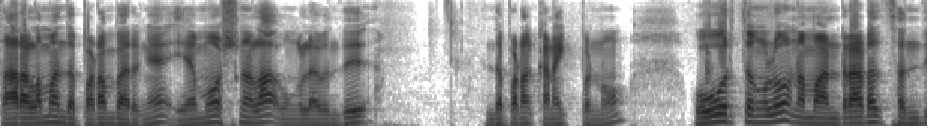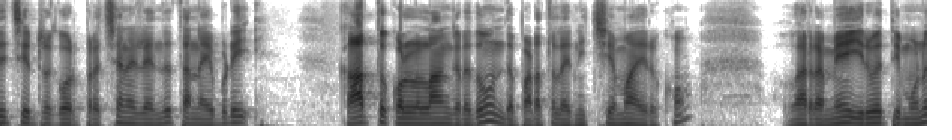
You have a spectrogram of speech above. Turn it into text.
தாராளமாக இந்த படம் பாருங்கள் எமோஷ்னலாக உங்களை வந்து இந்த படம் கனெக்ட் பண்ணும். ஒவ்வொருத்தவங்களும் நம்ம அன்றாட சந்திச்சிட்டு இருக்க ஒரு பிரச்சனையிலேருந்து தன்னை எப்படி காத்து கொள்ளலாங்கிறதும் இந்த படத்தில் நிச்சயமாக இருக்கும். வர்ற மே இருபத்தி மூணு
